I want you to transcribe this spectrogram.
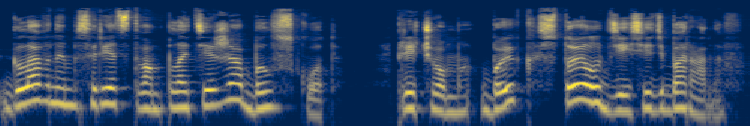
главным средством платежа был скот, причем бык стоил 10 баранов.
